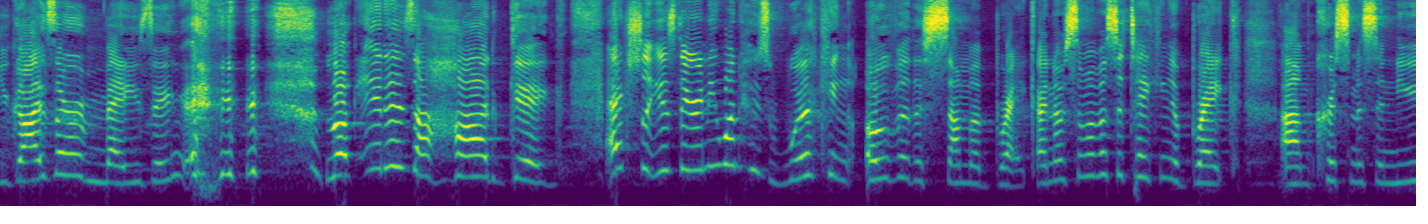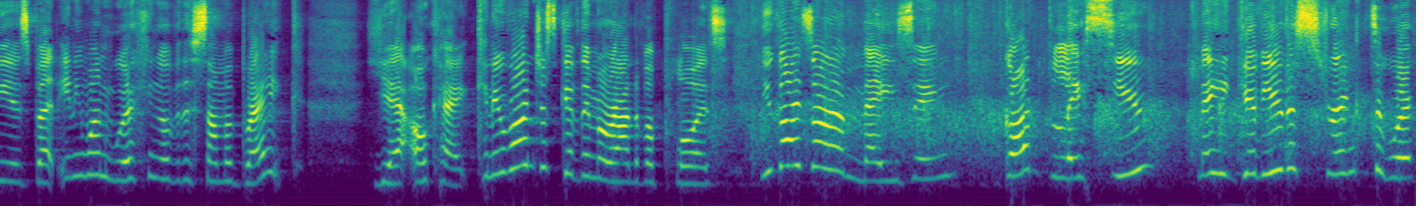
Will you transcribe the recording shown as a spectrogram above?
You guys are amazing. Look, it is a hard gig. Actually, is there anyone who's working over the summer break? I know some of us are taking a break, um, Christmas and New Year's, but anyone working over the summer break? Yeah, okay. Can everyone just give them a round of applause? You guys are amazing. God bless you. May He give you the strength to work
